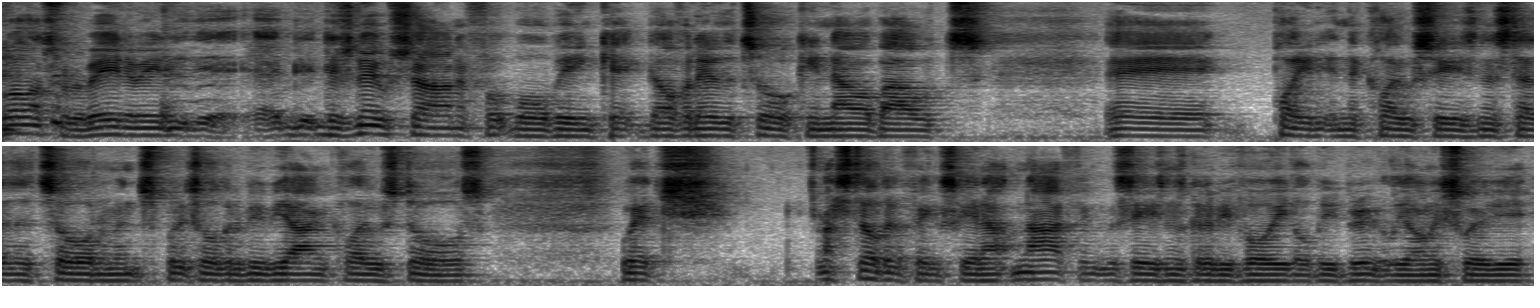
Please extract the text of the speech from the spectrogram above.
well, that's what I mean. I mean, there's no sign of football being kicked off. I know they're talking now about uh, playing it in the close season instead of the tournaments, but it's all going to be behind closed doors, which I still don't think it's going to happen. I think the season's going to be void. I'll be brutally honest with you.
